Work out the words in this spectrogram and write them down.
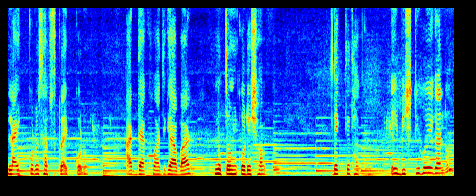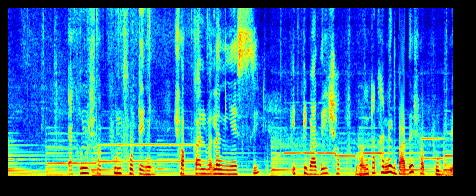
লাইক করো সাবস্ক্রাইব করো। আর দেখো, আজকে আবার নতুন করে সব দেখতে থাকো। এই বৃষ্টি হয়ে গেল। এখনও সব ফুল ফোটেনি। সকালবেলা নিয়ে এসছি। একটু বাদেই সব ঘণ্টা খানেক বাদে সব ফুটবে।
